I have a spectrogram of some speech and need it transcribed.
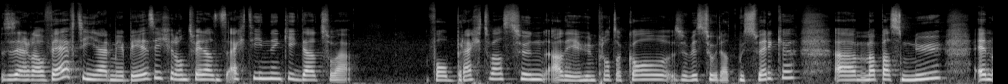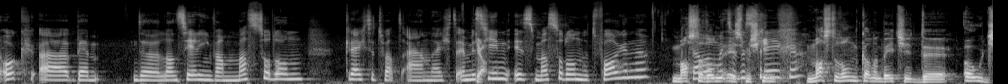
ze zijn er al 15 jaar mee bezig. Rond 2018 denk ik dat het zo volbracht was, hun, allee, hun protocol. Ze wisten hoe dat moest werken. Uh, maar pas nu, en ook uh, bij de lancering van Mastodon, krijgt het wat aandacht. En misschien ja. is Mastodon het volgende. Mastodon is misschien. Mastodon kan een beetje de OG,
